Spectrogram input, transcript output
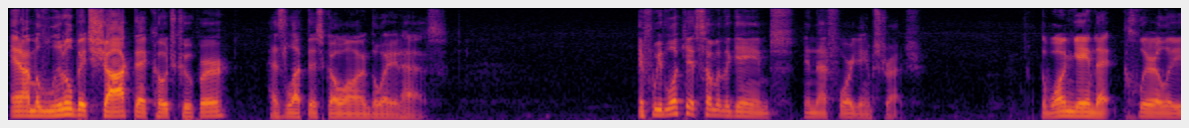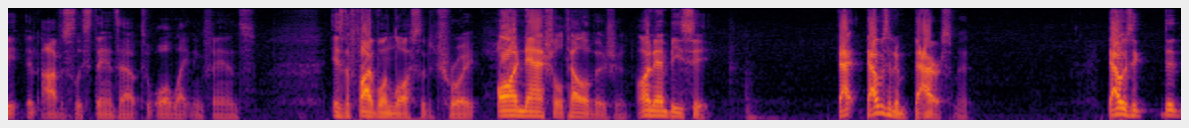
And I'm a little bit shocked that Coach Cooper has let this go on the way it has. If we look at some of the games in that four game stretch, the one game that clearly and obviously stands out to all Lightning fans is the 5 1 loss to Detroit on national television, on NBC. That, that was an embarrassment. That was a, the,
